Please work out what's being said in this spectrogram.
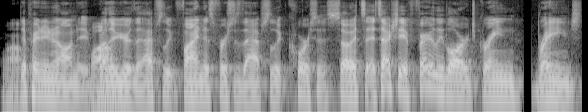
wow. depending on wow. whether you're the absolute finest versus the absolute coarsest. So, it's, it's actually a fairly large grain range.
